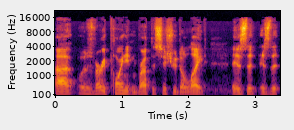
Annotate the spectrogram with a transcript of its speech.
uh, was very poignant and brought this issue to light. Is that is that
